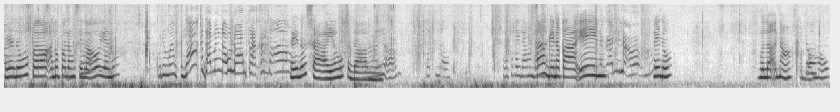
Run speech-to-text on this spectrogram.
Ayan o. Pa, ano pa lang sila oh. Yan o. Kunin mo yung, na, kadaming nahulog, kaka. Ayun o. Sayang o. Kadami. Ayan. Tatlo. Kaso kailangan. Ah, ginakain. Kanila oh. Ayun o. Wala na. Kabangaw.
